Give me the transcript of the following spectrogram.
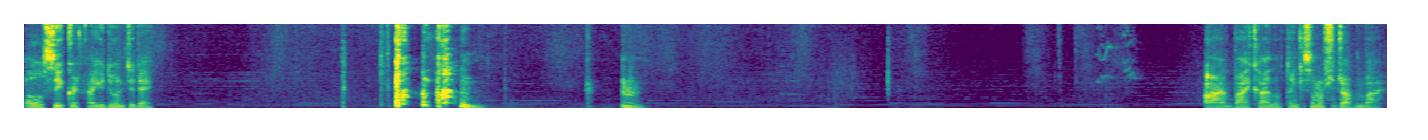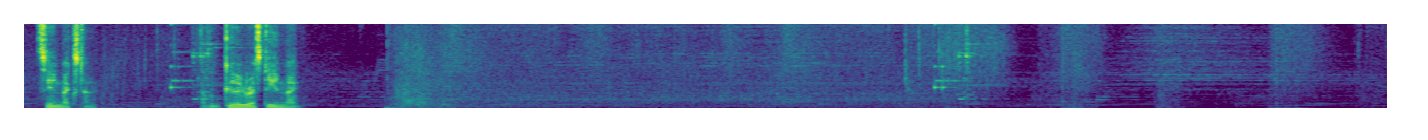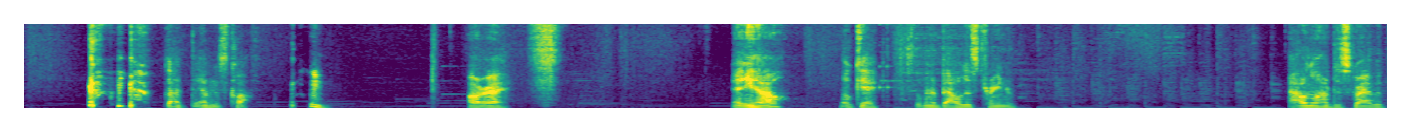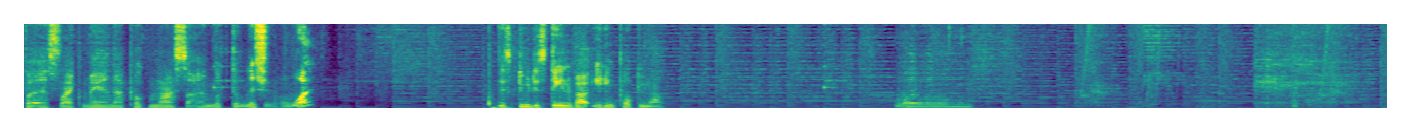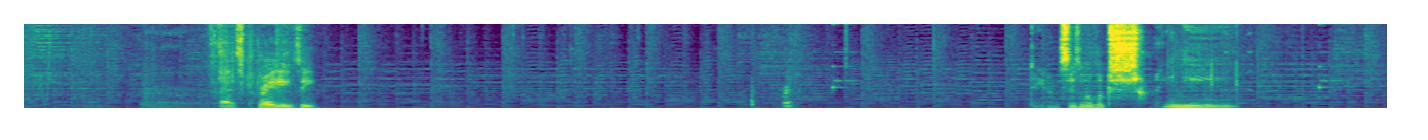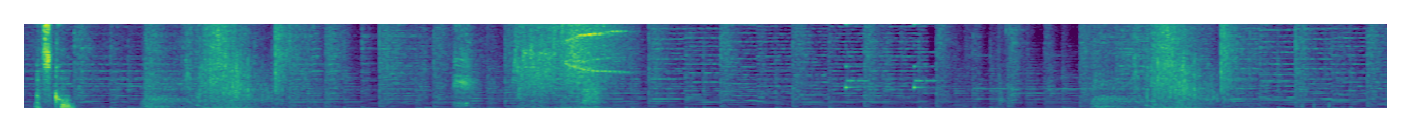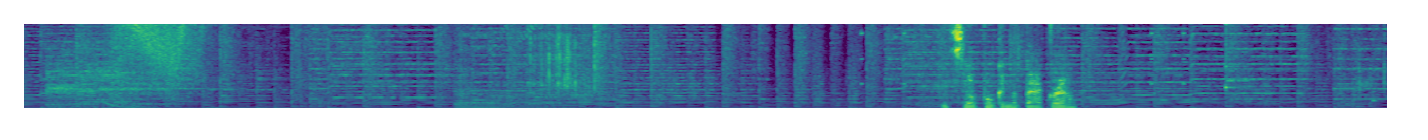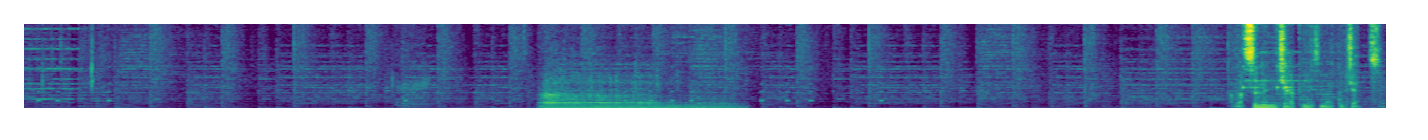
Hello, Secret. How you doing today? Alright, bye, Kylo. Thank you so much for dropping by. See you next time. Have a good rest of your night. God damn this cough. Hmm. Alright. Anyhow, okay. So we're gonna battle this trainer. I don't know how to describe it, but it's like, man, that Pokemon starting look delicious. What? This dude is thinking about eating Pokemon. Whoa. That's crazy. Damn, Scizor looks shiny. That's cool. Slowpoke in the background. Listening to Japanese Michael Jackson.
